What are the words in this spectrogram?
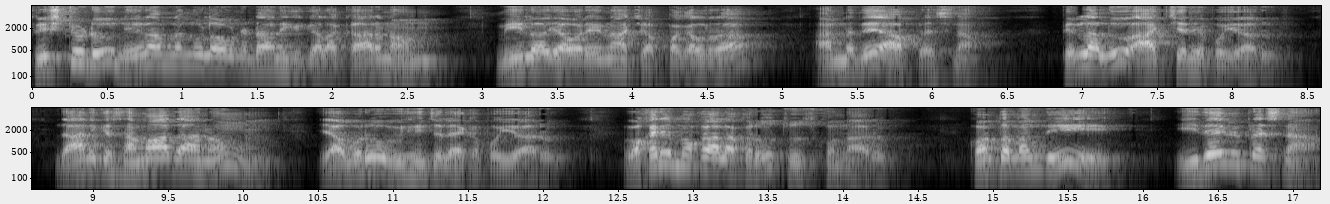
కృష్ణుడు నీలం రంగులో ఉండటానికి గల కారణం మీలో ఎవరైనా చెప్పగలరా? అన్నదే ఆ ప్రశ్న. పిల్లలు ఆశ్చర్యపోయారు. దానికి సమాధానం ఎవరూ ఊహించలేకపోయారు. ఒకరి ముఖాలొకరు చూసుకున్నారు. కొంతమంది ఇదేమి ప్రశ్న?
